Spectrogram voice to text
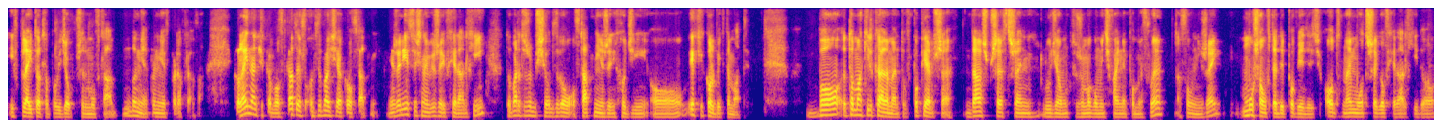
i wklej to, co powiedział przedmówca. No nie, to nie jest parafraza. Kolejna ciekawostka to jest odzywaj się jako ostatni. Jeżeli jesteś najwyżej w hierarchii, to warto, żebyś się odzywał ostatni, jeżeli chodzi o jakiekolwiek tematy. Bo to ma kilka elementów. Po pierwsze, dasz przestrzeń ludziom, którzy mogą mieć fajne pomysły, a są niżej. Muszą wtedy powiedzieć od najmłodszego w hierarchii do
